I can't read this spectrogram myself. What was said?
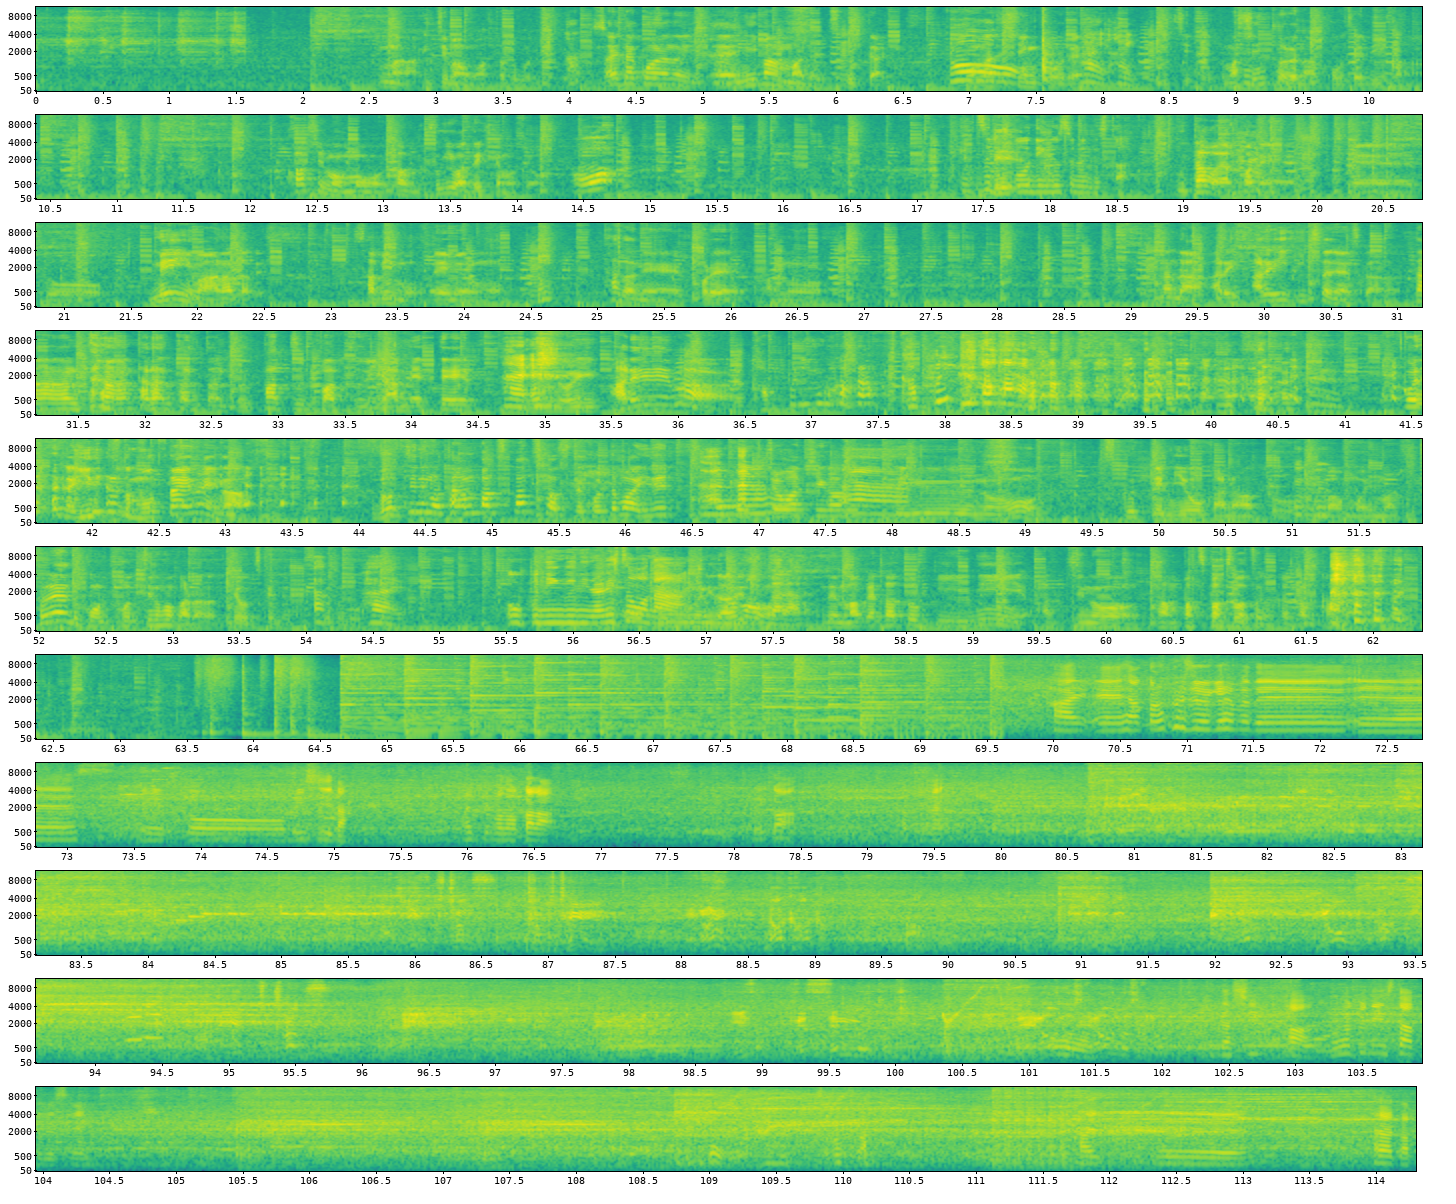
今1番終わったところですけど大体これの、えー、2番まで作ってあります。同じ進行ではいはい。1でまあシンプルな構成でいいかな。歌詞ももう多分次はできてますよ。お。いつレコーディングするんですか？歌はやっぱねえっ、とメインはあなたです。サビも A メロも。え？ただねこれあのなんだあれあれ言ってたじゃないですか「タンタンタランタンタンとパツパツやめて」っていうのに、あれはカップリングかな？カップリング これなんか入れるともったいないな。と思ってどっちにも単発パツパツって言葉を入れつつも特徴は違うっていうのを作ってみようかなと今思いましたとりあえずここっちの方から手をつけてますあけど。はいオープニングになりそうな曲の方から。で負けた時にあっちの単発パツパツがかかるかもしれないはい、えー、160ゲームでえー、えー、っと BC だ。巻物から。これが2つ目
